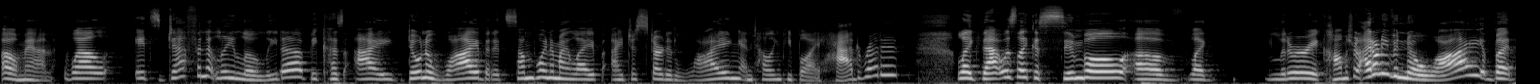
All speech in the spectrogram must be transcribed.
Oh, man. Well, it's definitely Lolita because I don't know why, but at some point in my life, I just started lying and telling people I had read it. Like, that was like a symbol of like literary accomplishment. I don't even know why, but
